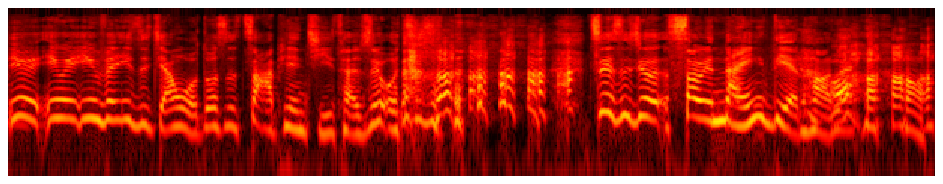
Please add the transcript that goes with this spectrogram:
因为因为英芬一直讲我都是诈骗集团，所以我这次 这次就稍微难一点哈。来，好，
